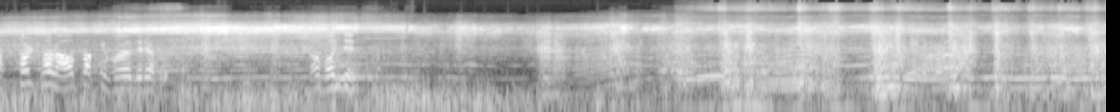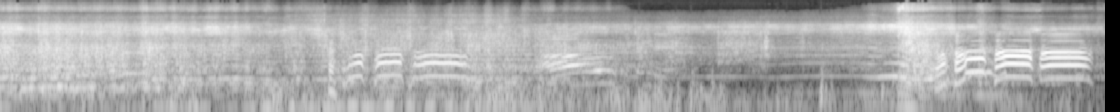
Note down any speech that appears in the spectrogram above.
자, 설턴 아홉 바퀴 보여드려. 어, 뭔지. 아우 짱이네 아하하하.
